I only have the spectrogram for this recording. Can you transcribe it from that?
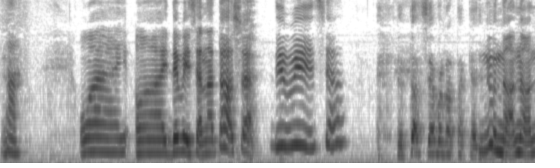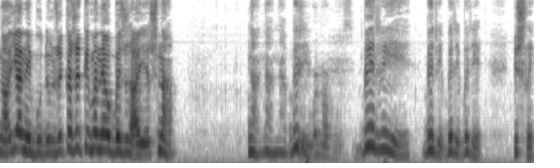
На. Ой, ой, дивися, Наташа. Дивися. Та це вона таке. Ну, на, на, на, я не буду вже. Каже, ти мене обижаєш. На. На, на, на, бери. Вона. Бери, бери, бери, бери. Пішли.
